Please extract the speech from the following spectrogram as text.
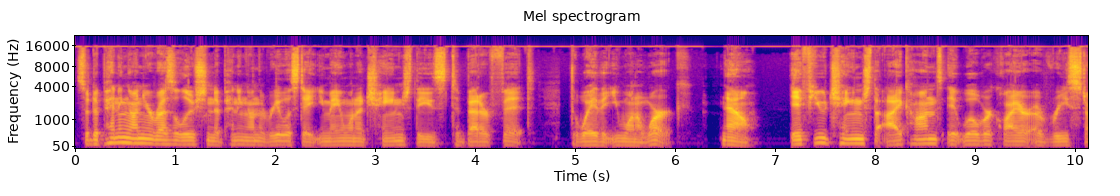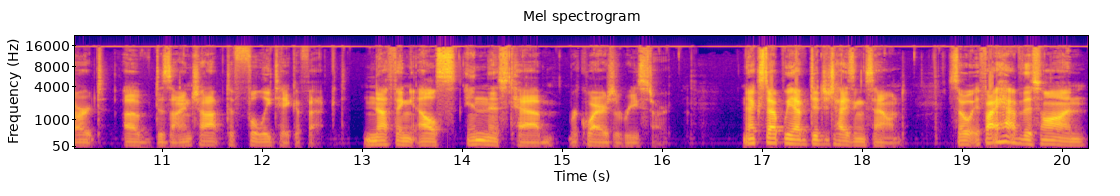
So depending on your resolution, depending on the real estate, you may want to change these to better fit the way that you want to work. Now, if you change the icons, it will require a restart of DesignShop to fully take effect. Nothing else in this tab requires a restart. Next up, we have digitizing sound. So if I have this on,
